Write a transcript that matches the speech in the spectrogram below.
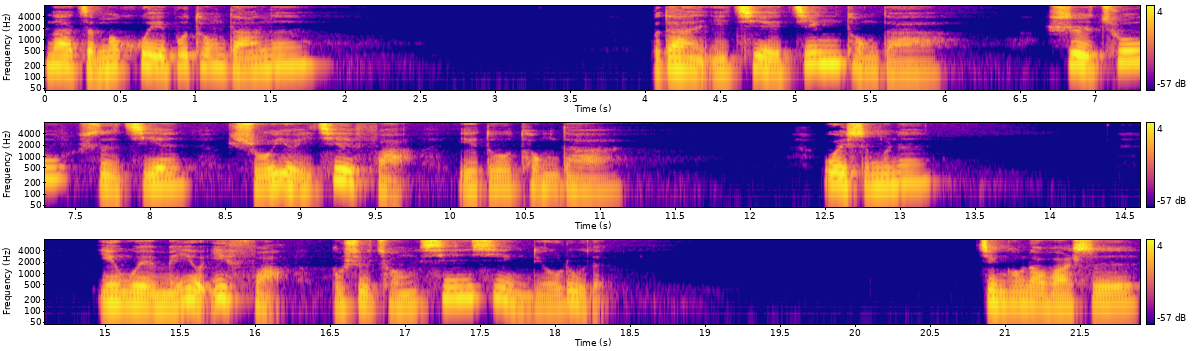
那怎么会不通达呢？不但一切经通达，世出世间所有一切法也都通达。为什么呢？因为没有一法不是从心性流露的。净空老法师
